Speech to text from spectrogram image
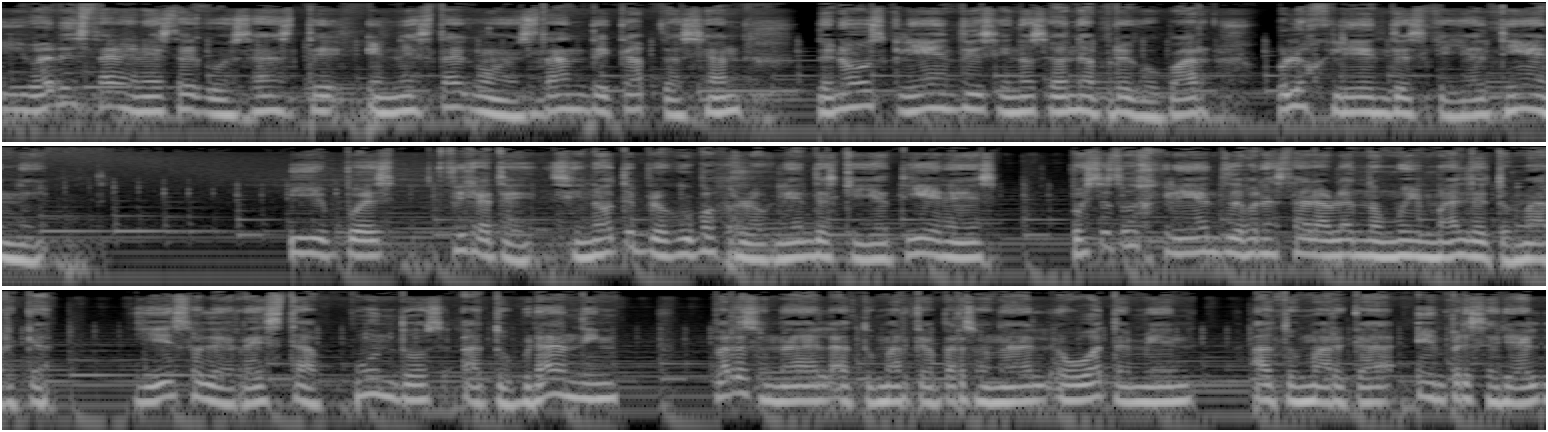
Y van a estar en esta constante, en esta constante captación de nuevos clientes y no se van a preocupar por los clientes que ya tiene. Y pues fíjate, si no te preocupas por los clientes que ya tienes, pues estos clientes van a estar hablando muy mal de tu marca y eso le resta puntos a tu branding personal, a tu marca personal o también a tu marca empresarial,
